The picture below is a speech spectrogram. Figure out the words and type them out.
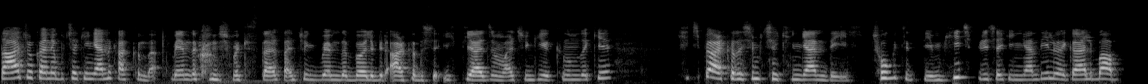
Daha çok hani bu çekingenlik hakkında benim de konuşmak istersen. Çünkü benim de böyle bir arkadaşa ihtiyacım var. Çünkü yakınımdaki Hiçbir arkadaşım çekingen değil. Çok ciddiyim. Hiçbiri çekingen değil ve galiba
